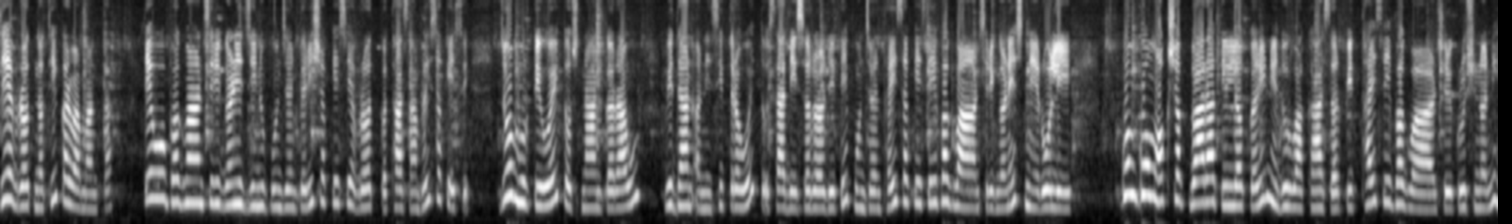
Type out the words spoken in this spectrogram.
જે વ્રત નથી કરવા માંગતા તેઓ ભગવાન શ્રી ગણેશજીનું પૂજન કરી શકે છે, વ્રત, કથા સાંભળી શકે છે. જો મૂર્તિ હોય તો સ્નાન કરાવવું, વિધાન અને ચિત્ર હોય તો સાદી સરળ રીતે પૂજન થઈ શકે છે. ભગવાન શ્રી ગણેશને રોલી, કુમકુમ અક્ષક દ્વારા તિલક કરીને દુર્વા ઘાસ અર્પિત થાય છે. ભગવાન શ્રી કૃષ્ણને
